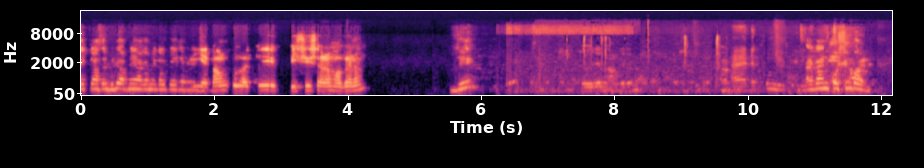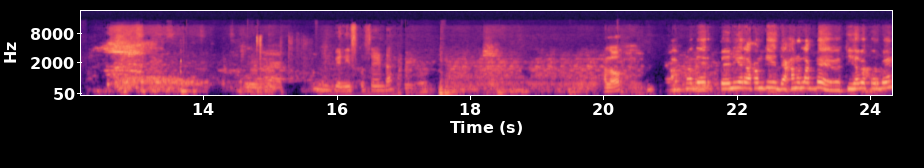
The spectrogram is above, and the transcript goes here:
এই ক্লাসের ভিডিও আপনি আগামীকাল পেয়ে যাবেন। এই অ্যাকাউন্টগুলো কি পিসি ছাড়া হবে না? জি? হ্যাঁ অ্যাকাউন্ট কোশ্চেন করেন। বেনিস করছেন এটা হ্যালো আপনাদের পেনিয়ার অ্যাকাউন্ট কি দেখানো লাগবে? কীভাবে করবেন?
